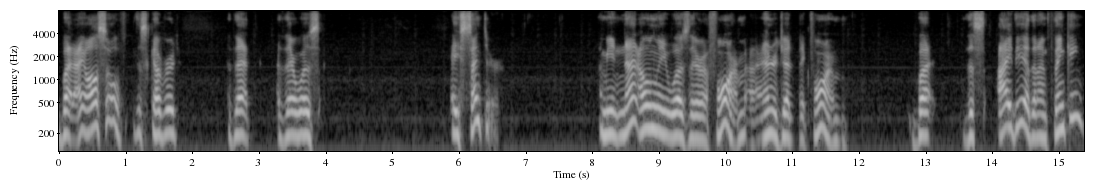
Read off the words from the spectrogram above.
But I also discovered that there was a center. I mean, not only was there a form, an energetic form, but this idea that I'm thinking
